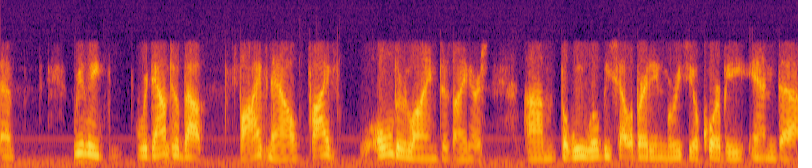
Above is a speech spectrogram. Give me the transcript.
uh, really, we're down to about five now, five older line designers. Um, but we will be celebrating Maurizio Corbi and uh,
